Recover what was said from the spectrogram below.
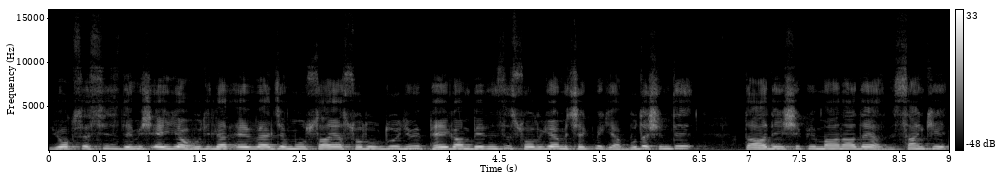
Yoksa siz demiş ey Yahudiler evvelce Musa'ya sorulduğu gibi peygamberinizi sorguya mı çekmek? Ya bu da şimdi daha değişik bir manada yazmış. Sanki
